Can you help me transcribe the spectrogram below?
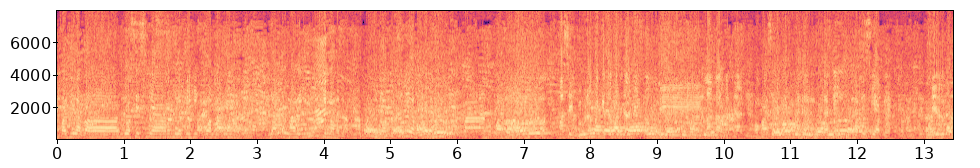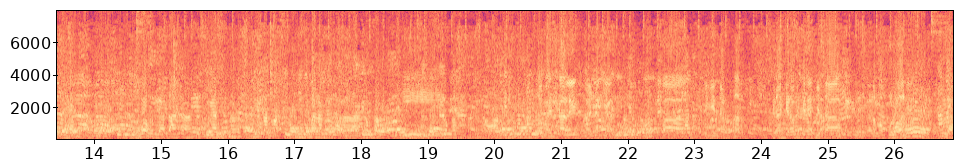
Apabila uh, dosisnya melebihi kuota yang datang hari ini gimana dok? Sudah tersedia belum? Masih beberapa kita masih ada stok di Lana masih ada. Oh masih ada, berarti berarti siap ya? Siap. Dok, kelihatan antusias uh, kegiatan vaksin ini gimana menurut dokter di lokasi? Ramai sekali, banyak yang apa, ingin daftar. Kira-kira mungkin bisa 80-an. Sudah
